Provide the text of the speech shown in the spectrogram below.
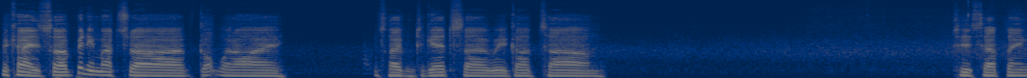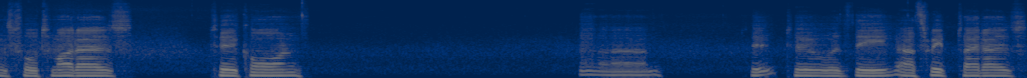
Okay, so I pretty much uh, got what I was hoping to get. So we got um, two saplings for tomatoes, two corn, um, two, two with the uh, three potatoes,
